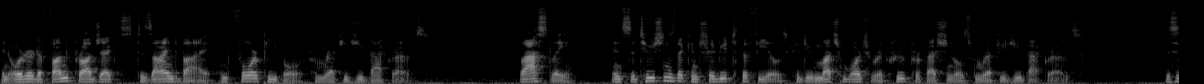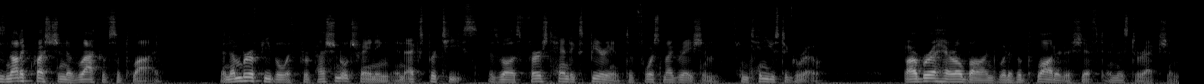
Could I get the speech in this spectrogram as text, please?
in order to fund projects designed by and for people from refugee backgrounds. Lastly, institutions that contribute to the field could do much more to recruit professionals from refugee backgrounds. This is not a question of lack of supply. The number of people with professional training and expertise, as well as first hand experience of forced migration, continues to grow. Barbara Harrell Bond would have applauded a shift in this direction.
